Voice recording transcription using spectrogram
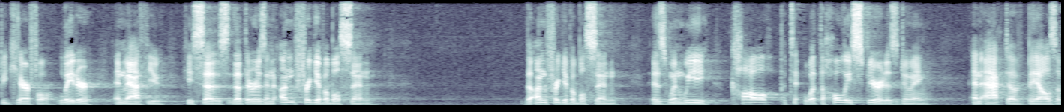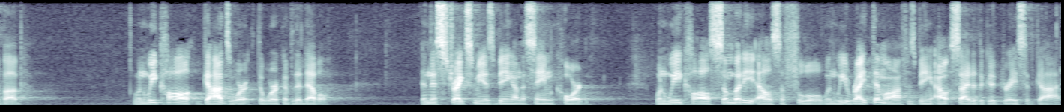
Be careful. Later in Matthew, he says that there is an unforgivable sin. The unforgivable sin is when we call what the Holy Spirit is doing an act of Beelzebub when we call God's work the work of the devil. And this strikes me as being on the same chord. When we call somebody else a fool, when we write them off as being outside of the good grace of God.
